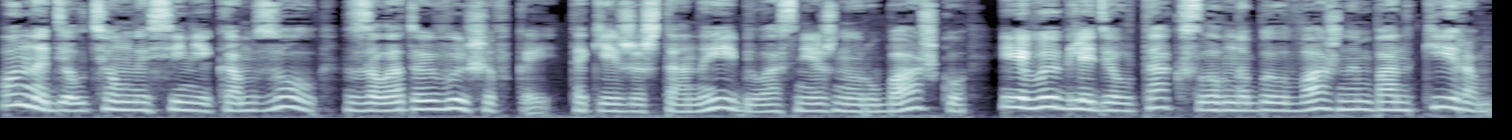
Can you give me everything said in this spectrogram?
Он надел темно-синий камзол с золотой вышивкой, такие же штаны и белоснежную рубашку, и выглядел так, словно был важным банкиром,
